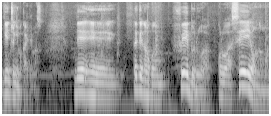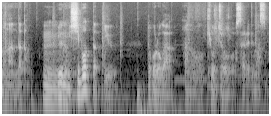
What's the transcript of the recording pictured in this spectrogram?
現著にも書いてます。で、えーだけどもこのフェーブルはこれは西洋のものなんだというのに絞ったっていうところがあの強調されてます。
